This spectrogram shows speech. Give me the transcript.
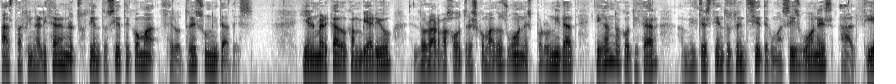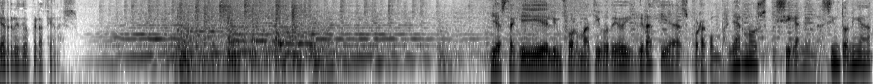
hasta finalizar en 807,03 unidades. Y en el mercado cambiario, el dólar bajó 3,2 wones por unidad, llegando a cotizar a 1.327,6 wones al cierre de operaciones. Y hasta aquí el informativo de hoy. Gracias por acompañarnos y sigan en la sintonía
